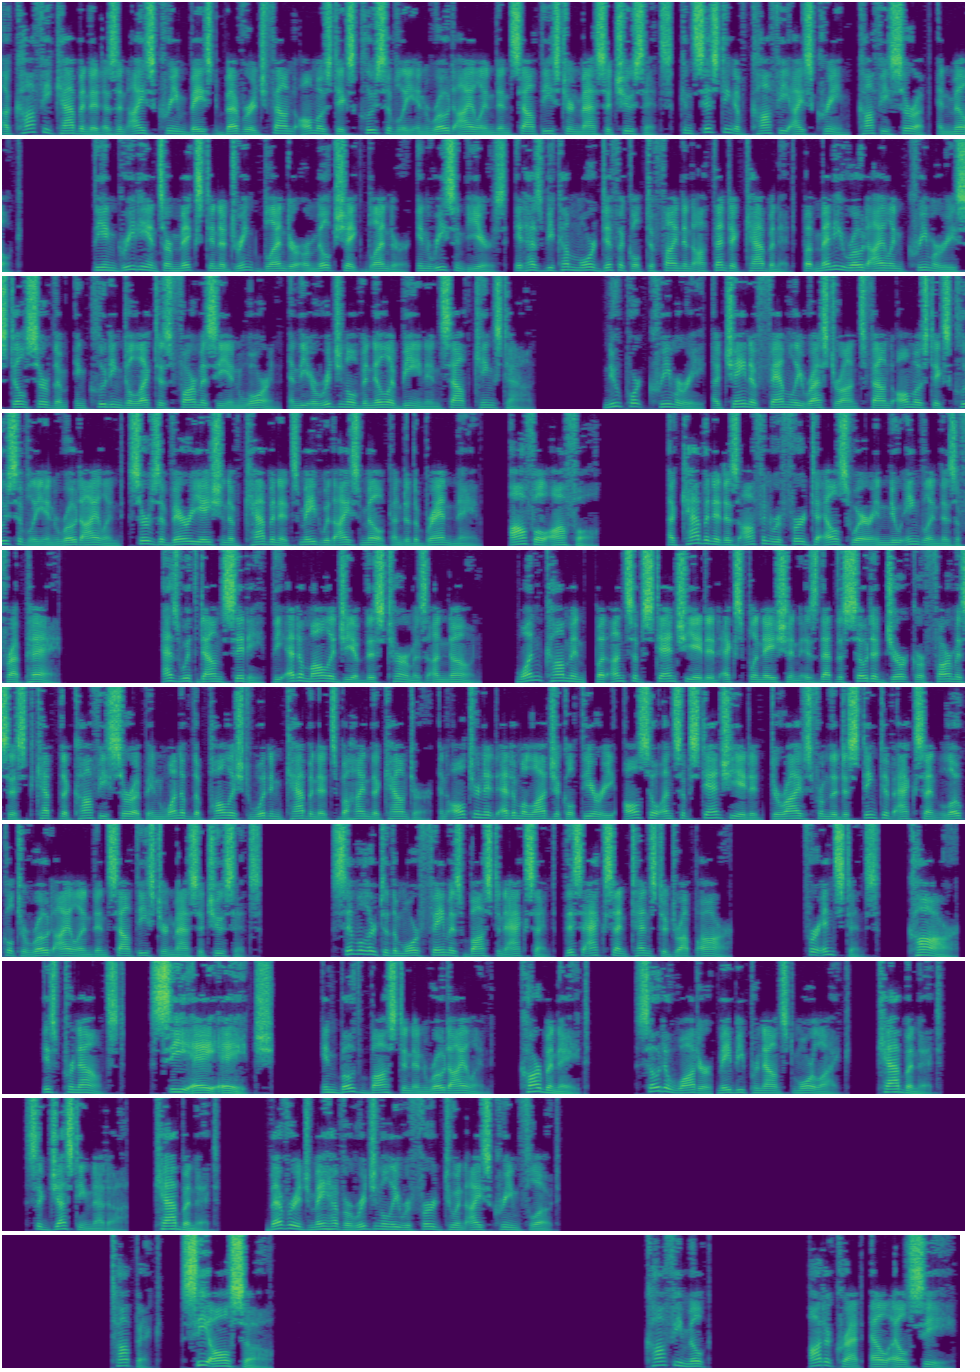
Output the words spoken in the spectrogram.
A coffee cabinet is an ice cream-based beverage found almost exclusively in Rhode Island and southeastern Massachusetts, consisting of coffee ice cream, coffee syrup, and milk. The ingredients are mixed in a drink blender or milkshake blender. In recent years, it has become more difficult to find an authentic cabinet, but many Rhode Island creameries still serve them, including Delekta's Pharmacy in Warren, and the original Vanilla Bean in South Kingstown. Newport Creamery, a chain of family restaurants found almost exclusively in Rhode Island, serves a variation of cabinets made with ice milk under the brand name, Awful Awful. A cabinet is often referred to elsewhere in New England as a frappé. As with Down City, the etymology of this term is unknown. One common, but unsubstantiated explanation is that the soda jerk or pharmacist kept the coffee syrup in one of the polished wooden cabinets behind the counter. An alternate etymological theory, also unsubstantiated, derives from the distinctive accent local to Rhode Island and southeastern Massachusetts. Similar to the more famous Boston accent, this accent tends to drop r. For instance, car is pronounced cah in both Boston and Rhode Island. Carbonate Soda water may be pronounced more like cabinet, suggesting that a cabinet beverage may have originally referred to an ice cream float. See also Coffee milk Autocrat, LLC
